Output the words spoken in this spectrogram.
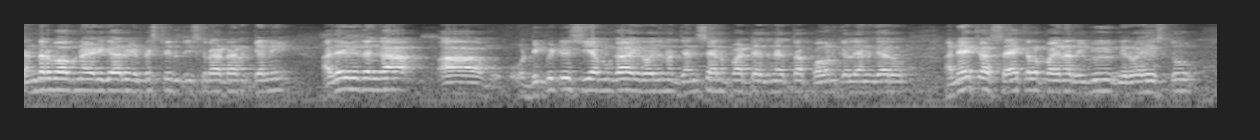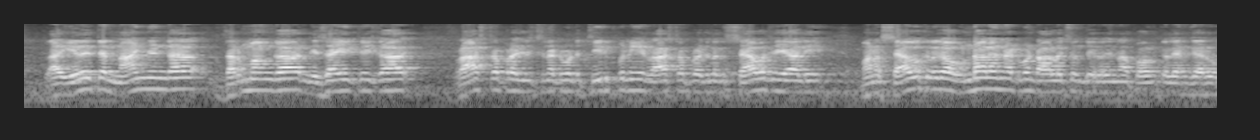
చంద్రబాబు నాయుడు గారు ఇండస్ట్రీలు తీసుకురావడానికి కానీ అదేవిధంగా డిప్యూటీ సీఎంగా ఈ రోజున జనసేన పార్టీ అధినేత పవన్ కళ్యాణ్ గారు అనేక శాఖలపైన రివ్యూ నిర్వహిస్తూ ఏదైతే నాణ్యంగా ధర్మంగా నిజాయితీగా రాష్ట్ర ప్రజలు ఇచ్చినటువంటి తీర్పుని రాష్ట్ర ప్రజలకు సేవ చేయాలి మన సేవకులుగా ఉండాలన్నటువంటి ఆలోచనతో ఈరోజున పవన్ కళ్యాణ్ గారు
